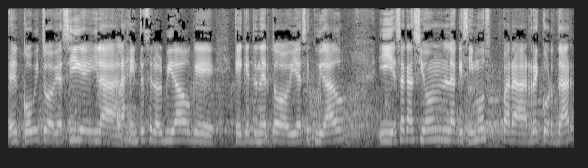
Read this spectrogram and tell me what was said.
el COVID todavía sigue y la, la gente se le ha olvidado que, que hay que tener todavía ese cuidado. Y esa canción la que hicimos para recordar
